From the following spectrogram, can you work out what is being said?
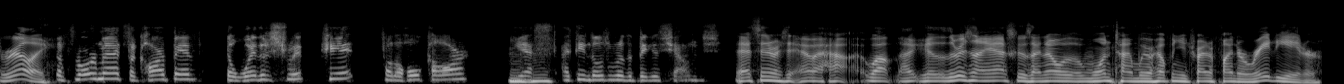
Really? The floor mats, the carpet, the weather strip kit for the whole car. Yes, Mhm. I think those were the biggest challenge. That's interesting. Uh, how, well, I, the reason I ask is I know one time we were helping you try to find a radiator,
